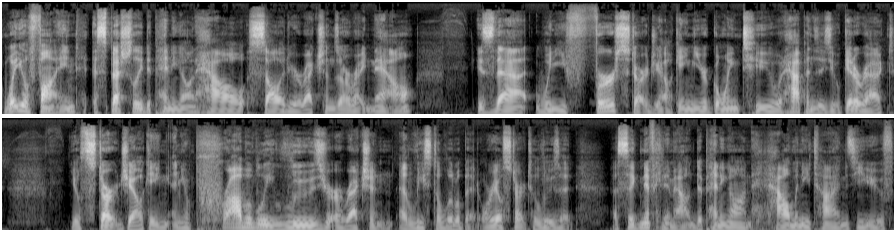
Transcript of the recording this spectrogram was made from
What you'll find, especially depending on how solid your erections are right now, is that when you first start jelqing, you're going to, what happens is you'll get erect you'll start jelqing and you'll probably lose your erection at least a little bit, or you'll start to lose it a significant amount depending on how many times you've,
